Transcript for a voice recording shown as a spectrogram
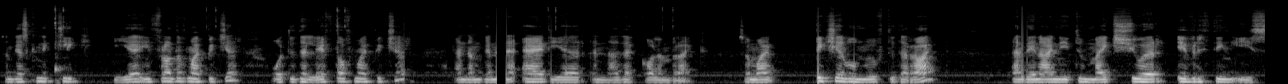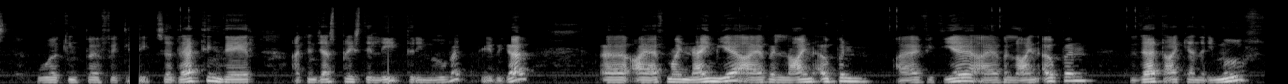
So I'm just going to click here in front of my picture or to the left of my picture. And I'm going to add here another column break. So my picture will move to the right. And then I need to make sure everything is working perfectly. So that thing there, I can just press delete to remove it. There we go. Uh, I have my name here. I have a line open. I have it here. I have a line open. That I can remove.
